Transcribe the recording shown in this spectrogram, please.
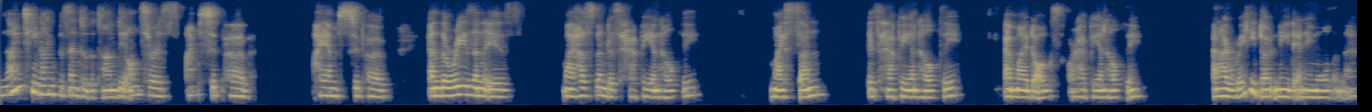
99% of the time, the answer is I'm superb. I am superb. And the reason is my husband is happy and healthy. My son is happy and healthy. And my dogs are happy and healthy. And I really don't need any more than that.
